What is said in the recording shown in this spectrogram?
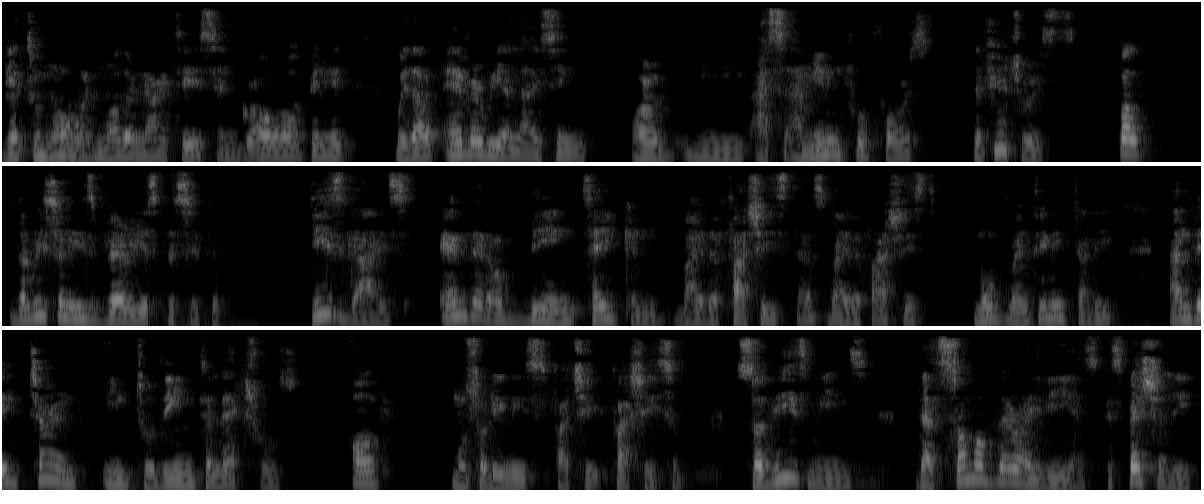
get to know what modern art is and grow up in it without ever realizing or mm, as a meaningful force the futurists. Well, the reason is very specific. These guys ended up being taken by the fascistas, by the fascist movement in Italy, and they turned into the intellectuals of Mussolini's fascism. So this means that some of their ideas, especially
